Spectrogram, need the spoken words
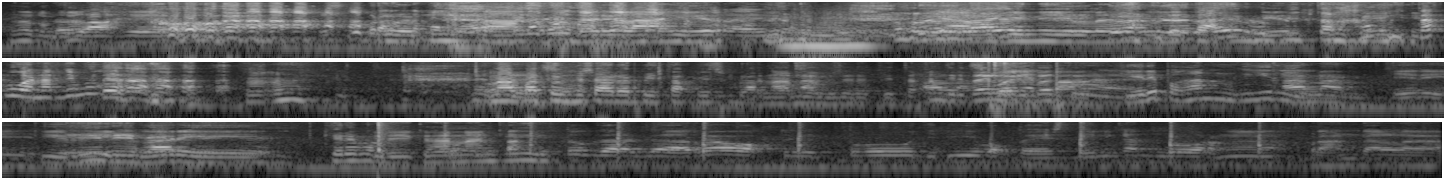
Enggak kebetulan. lahir terus gua berantem sama orang Terus dari lahir. aja. dari Ya lahir begini lah. dari Udah lahir takdir. pitak Pitak bu anaknya bu. kenapa tuh bisa ada pitak di sebelah Kenapa kanan bisa ada Pitak? Kan ceritanya banget tuh. Kiri kanan? Kiri. kanan kiri Kiri. kiri. Kiri bang Kiri kanan kiri. itu gara-gara waktu itu jadi waktu SD ini kan gua orangnya berandal lah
